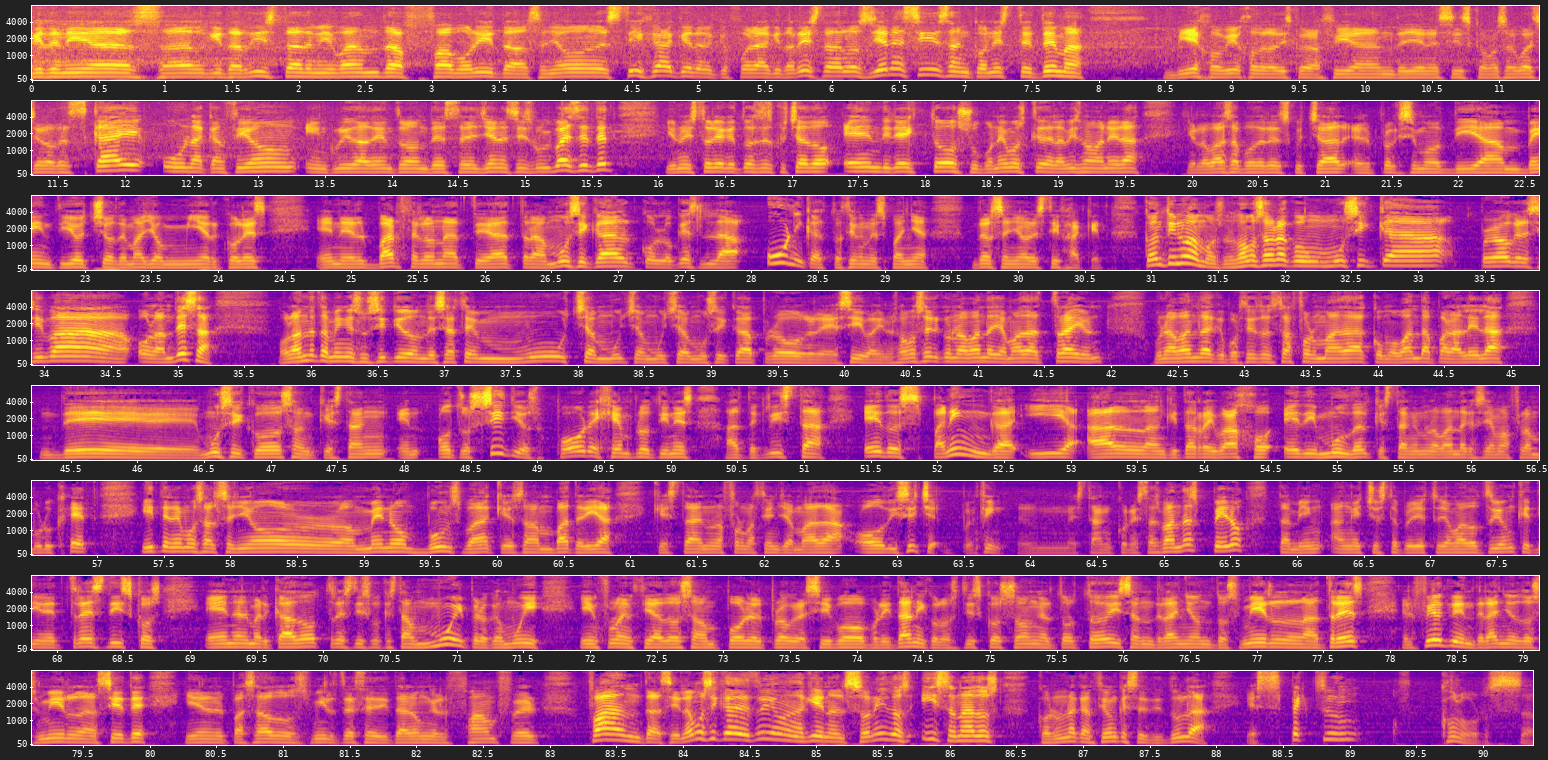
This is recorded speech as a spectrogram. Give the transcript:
Aquí tenías al guitarrista de mi banda favorita, al señor Steve Hackett, el que fuera guitarrista de los Genesis, con este tema viejo, viejo de la discografía de Genesis, como es el Watcher of the Sky, una canción incluida dentro de este Genesis Revisited y una historia que tú has escuchado en directo, suponemos que de la misma manera que lo vas a poder escuchar el próximo día 28 de mayo, miércoles, en el Barcelona Teatro Musical, con lo que es la única actuación en España del señor Steve Hackett. Continuamos, nos vamos ahora con música progresiva holandesa. Holanda también es un sitio donde se hace mucha, mucha, mucha música progresiva. Y nos vamos a ir con una banda llamada Tryon, una banda que por cierto está formada como banda paralela de músicos aunque están en otros sitios. Por ejemplo, tienes al teclista Edo Spaninga y al guitarra y bajo Eddie Mulder, que están en una banda que se llama Flamburg Head. Y tenemos al señor Meno Boomsba, que es una batería que está en una formación llamada Odyssey. En fin, están con estas bandas, pero también han hecho este proyecto llamado Trion, que tiene tres discos en el mercado, tres discos que están muy, pero que muy influenciados por el progresivo británico. Los discos son el Tortoise del año 2003, el Pilgrim del año 2007 y en el pasado 2013 editaron el Fanfare Fantasy. La música de Trion aquí en el Sonidos y Sonados con una canción que se titula Spectrum of Colors.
